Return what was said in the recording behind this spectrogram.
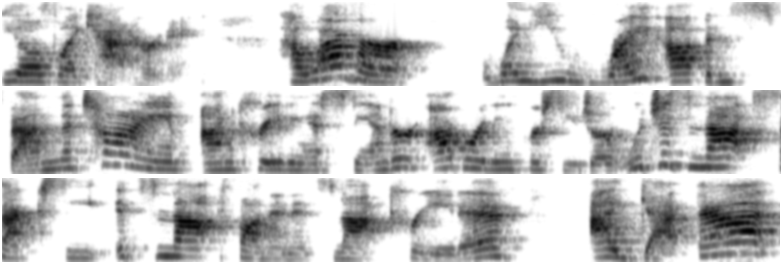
feels like cat herding. However, when you write up and spend the time on creating a standard operating procedure, which is not sexy, it's not fun, and it's not creative, I get that.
